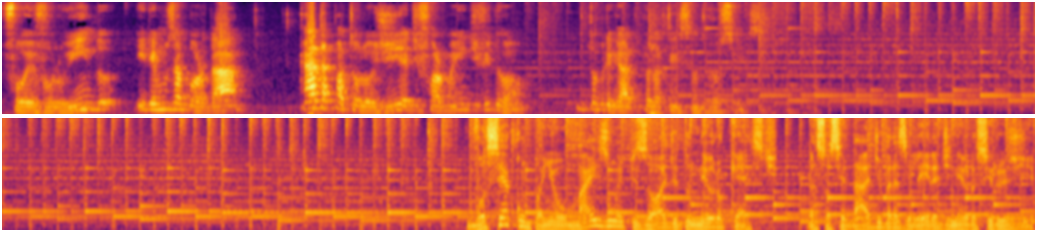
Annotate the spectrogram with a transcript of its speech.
for evoluindo, iremos abordar cada patologia de forma individual. Muito obrigado pela atenção de vocês. Você acompanhou mais um episódio do Neurocast, da Sociedade Brasileira de Neurocirurgia.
